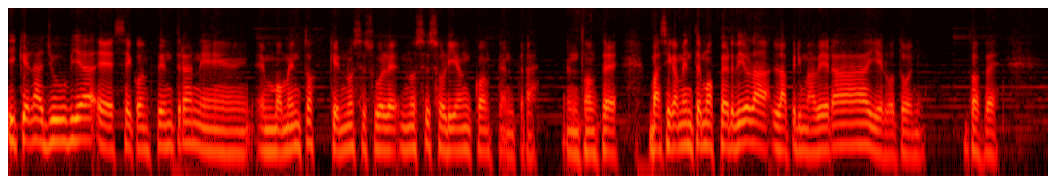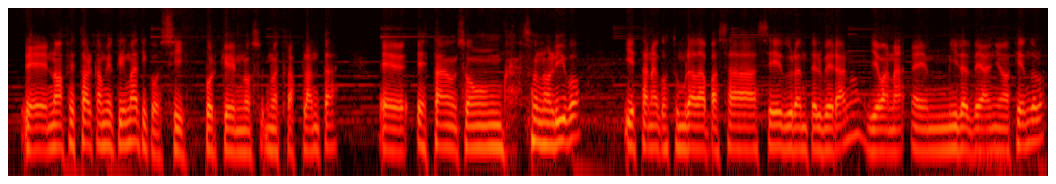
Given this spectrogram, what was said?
y que las lluvias eh, se concentran en, momentos que no se, suele, no se solían concentrar. Entonces, básicamente hemos perdido la, primavera y el otoño. Entonces, eh, ¿nos ha afectado el cambio climático? Sí, porque nuestras plantas eh, están, son, son olivos y están acostumbradas a pasarse durante el verano, llevan eh, miles de años haciéndolo,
